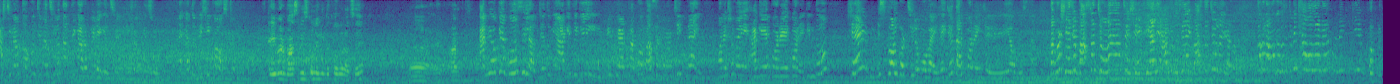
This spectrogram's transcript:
আসছিলাম তখন যেটা ছিল তার থেকে আরও বেড়ে গেছে এই সব কিছু। মানে এত বেশি কস্ট এইবার বাস মিস করলে কিন্তু খবর আছে। আর আমি ওকে বলছিলাম যে তুমি আগে থেকেই প্রিপেয়ার থাকো বাসের কোনো ঠিক নাই অনেক সময় আগে পরে করে কিন্তু সে স্ক্রল করছিল মোবাইল এই যে তারপরে এই যে এই অবস্থা। তারপর সে যে বাসটা চলে যাচ্ছে সে খেয়ালি আমি এই বাসটা চলে গেল। তখন আমাকে বলছে তুমি থামালে না? মানে কি বলব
